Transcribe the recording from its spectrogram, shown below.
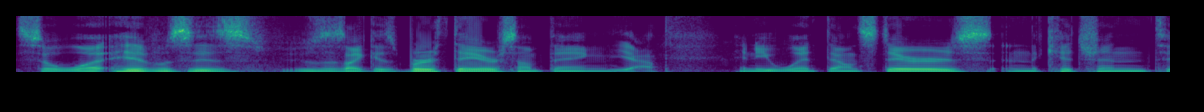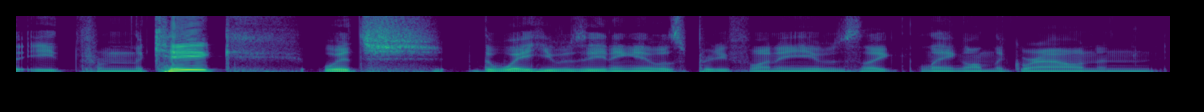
So what it was his it was like his birthday or something yeah. and he went downstairs in the kitchen to eat from the cake which the way he was eating it was pretty funny he was like laying on the ground and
